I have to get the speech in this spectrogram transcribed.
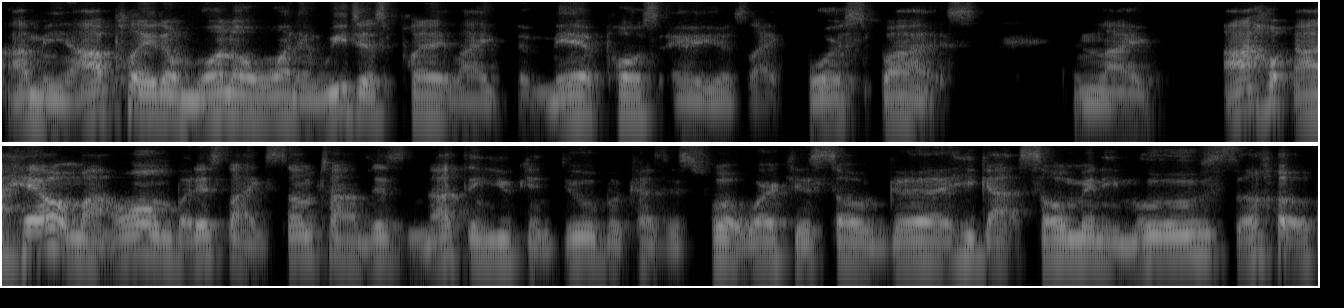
I mean, I played him one on one, and we just played like the mid post areas, like four spots, and like I I held my own, but it's like sometimes there's nothing you can do because his footwork is so good. He got so many moves, so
